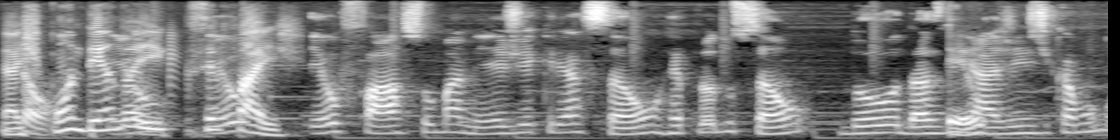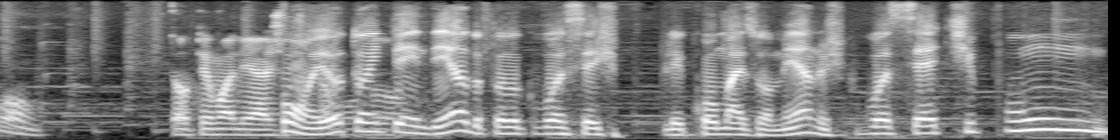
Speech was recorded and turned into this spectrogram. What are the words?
Tá então, escondendo eu, aí o que você eu, faz. Eu faço o manejo e criação, reprodução do, das linhagens eu... de camundongo. Então tem uma linhagem. Bom, eu tô entendendo, pelo que você explicou mais ou menos, que você é tipo um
